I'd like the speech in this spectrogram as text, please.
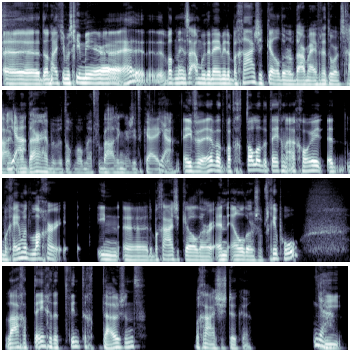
Eh, dan had je misschien meer eh, hè, wat mensen aan moeten nemen in de bagagekelder om daar maar even naar door te schakelen. Ja. Want daar hebben we toch wel met verbazing naar zitten kijken. Ja. Even hè, wat, wat getallen er tegenaan gooien. Op een gegeven moment lag er in eh, de bagagekelder en elders op Schiphol lagen tegen de 20.000 bagagestukken. ja. Die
